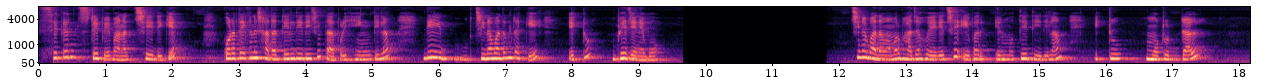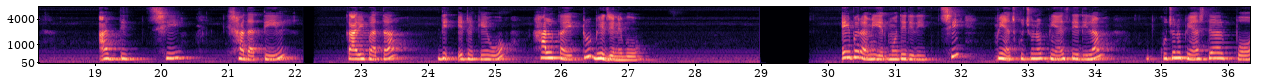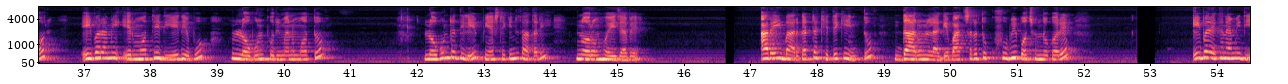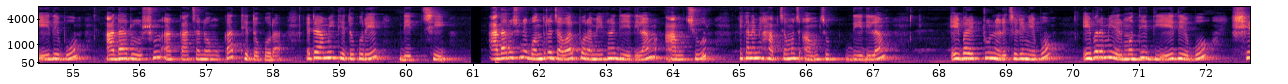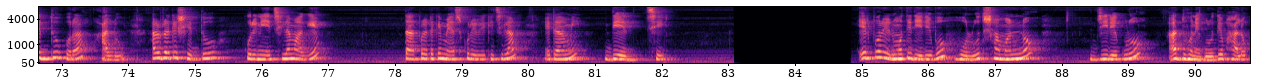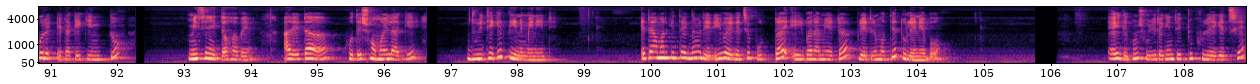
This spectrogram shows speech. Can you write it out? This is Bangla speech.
সেকেন্ড স্টেপে বানাচ্ছি এদিকে। কড়াতে এখানে সাদা তেল দিয়ে দিয়েছি, তারপরে হিং দিলাম। দিয়ে এই চীনাবাদামটাকে একটু ভেজে নেব। বাদাম আমার ভাজা হয়ে গেছে। এবার এর মধ্যে দিয়ে দিলাম একটু মটর ডাল। আর দিচ্ছি সাদা তিল, কারি পাতা। এটাকেও হালকা একটু ভেজে নেব। এইবার আমি এর মধ্যে দিয়ে দিচ্ছি পেঁয়াজ, কুচনো পেঁয়াজ দিয়ে দিলাম। কুচনো পেঁয়াজ দেওয়ার পর এইবার আমি এর মধ্যে দিয়ে দেব লবণ পরিমাণ মতো। লবণটা দিলে পেঁয়াজটা কিন্তু তাড়াতাড়ি নরম হয়ে যাবে। আর এই বার্গারটা খেতে কিন্তু দারুণ লাগে, বাচ্চারা তো খুবই পছন্দ করে। এইবার এখানে আমি দিয়ে দেব আদা, রসুন আর কাঁচা লঙ্কা থেতো করা। এটা আমি থেতো করে দিচ্ছি। আদা, রসুনের গন্ধটা যাওয়ার পর আমি এখানে দিয়ে দিলাম আমচুর। এখানে আমি হাফ চামচ আমচুর দিয়ে দিলাম। এইবার একটু নেড়ে ছেড়ে নেব। এবার আমি এর মধ্যে দিয়ে দেব সেদ্ধ করা আলু। আলুটাকে সেদ্ধ করে নিয়েছিলাম আগে। তারপর এটাকে ম্যাশ করে রেখেছিলাম। এটা আমি দিয়ে দিচ্ছি। এরপর এর মধ্যে দিয়ে দেব হলুদ, সামান্য জিরে গুঁড়ো আর ধনে গুঁড়ো দিয়ে ভালো করে এটাকে কিন্তু মিশিয়ে নিতে হবে। আর এটা হতে সময় লাগে দুই থেকে তিন মিনিট। এটা আমার কিন্তু একদম রেডি হয়ে গেছে পুরটা। এইবার আমি এটা প্লেটের মধ্যে তুলে নেব। এই দেখুন, সুজিটা কিন্তু একটু ফুলে গেছে।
